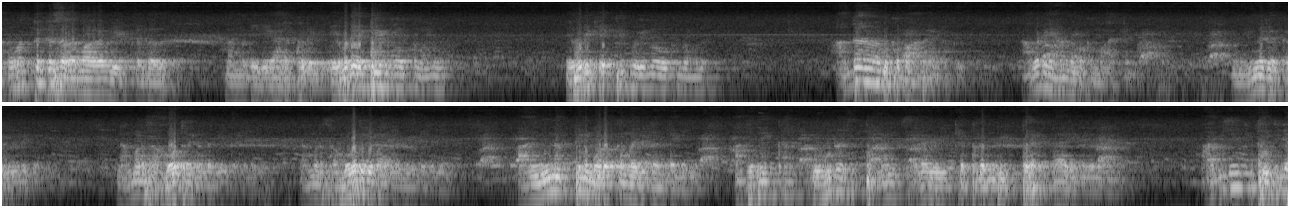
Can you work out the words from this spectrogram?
അറുപത്തഞ്ച് ശതമാനം വിൽക്കുന്നത് നമ്മുടെ ഈ ആലക്കുടയിൽ എവിടെ എത്തിയെന്ന് നോക്കണം നമ്മൾ? എവിടേക്ക് എത്തിപ്പോയി നോക്കും നമ്മൾ അതാണ് നമുക്ക് മാറേണ്ടത് അവിടെയാണ് നമുക്ക് മാറ്റം. നിങ്ങളുടെയൊക്കെ വീടുകൾ നമ്മുടെ സഹോദരങ്ങളുടെ വീടുകൾ നമ്മുടെ സഹോദരിമാരുടെ വീടുകളിൽ അന്നത്തിന് മുടക്കം വരുന്നുണ്ടെങ്കിൽ അതിനേക്കാൾ കൂടുതൽ പണം ചെലവഴിക്കപ്പെടുന്നത് ഇത്തരം കാര്യങ്ങളിലാണ് അതിലേക്ക് പുതിയ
